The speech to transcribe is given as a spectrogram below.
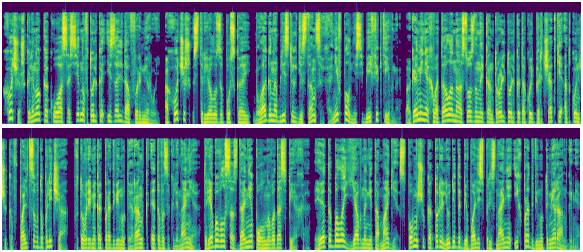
Хочешь, клинок, как у ассасинов, только изо льда формируй, а хочешь, стрелу запускай. Благо, на близких дистанциях они вполне себе эффективны. Пока меня хватало на осознанный контроль только такой перчатки от кончиков пальцев до плеча, в то время как продвинутый ранг этого заклинания требовал создания полного доспеха. И это была явно не та магия, с помощью которой люди добивались при признания их продвинутыми рангами.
